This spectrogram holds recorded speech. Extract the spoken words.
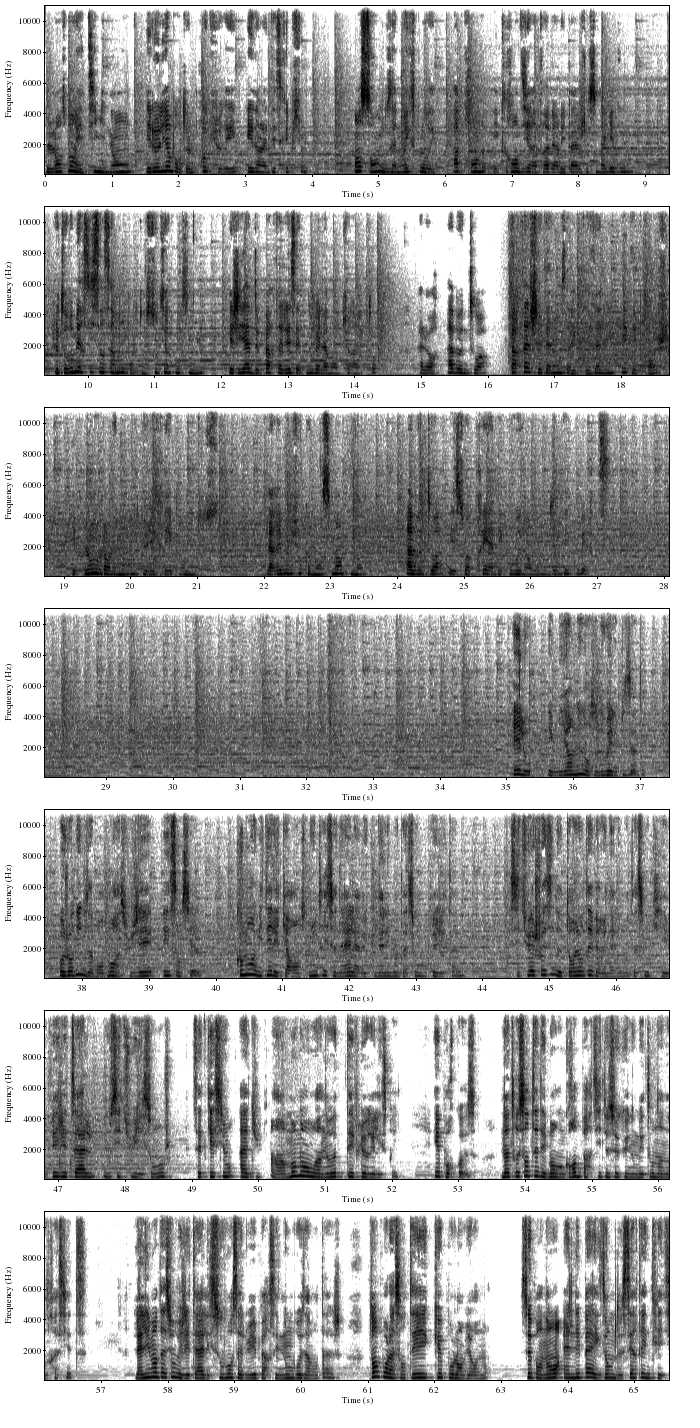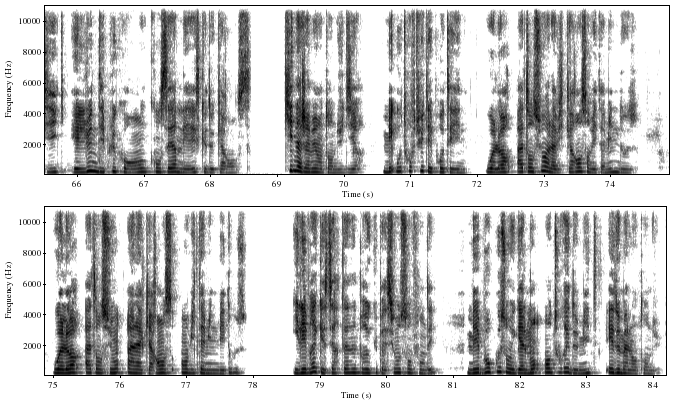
Le lancement est imminent et le lien pour te le procurer est dans la description. Ensemble, nous allons explorer, apprendre et grandir à travers les pages de ce magazine. Je te remercie sincèrement pour ton soutien continu et j'ai hâte de partager cette nouvelle aventure avec toi. Alors abonne-toi, partage cette annonce avec tes amis et tes proches et plonge dans le monde que j'ai créé pour nous tous. La révolution commence maintenant. Abonne-toi et sois prêt à découvrir un monde de découvertes. Hello et bienvenue dans ce nouvel épisode. Aujourd'hui nous abordons un sujet essentiel. Comment éviter les carences nutritionnelles avec une alimentation végétale? Si tu as choisi de t'orienter vers une alimentation qui est végétale ou si tu y songes, cette question a dû, à un moment ou un autre, t'effleurer l'esprit. Et pour cause. Notre santé dépend en grande partie de ce que nous mettons dans notre assiette. L'alimentation végétale est souvent saluée par ses nombreux avantages, tant pour la santé que pour l'environnement. Cependant, elle n'est pas exempte de certaines critiques et l'une des plus courantes concerne les risques de carence. Qui n'a jamais entendu dire Mais où trouves-tu tes protéines? Ou alors attention à la carence en vitamine 12 Ou alors attention à la carence en vitamine B12 Il est vrai que certaines préoccupations sont fondées, mais beaucoup sont également entourées de mythes et de malentendus.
